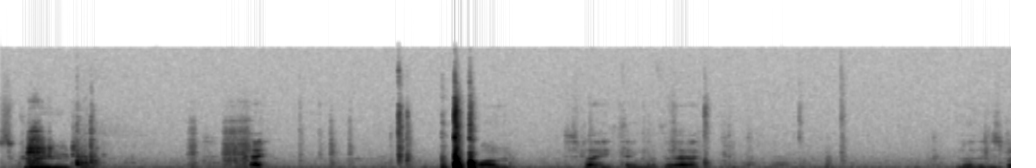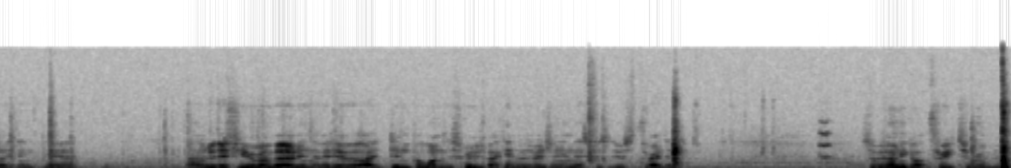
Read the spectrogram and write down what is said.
screwed. Okay. One display thing there. Another display thing here. And if you remember early in the video, I didn't put one of the screws back in that was originally in this because it was threaded. So we've only got three to remove.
